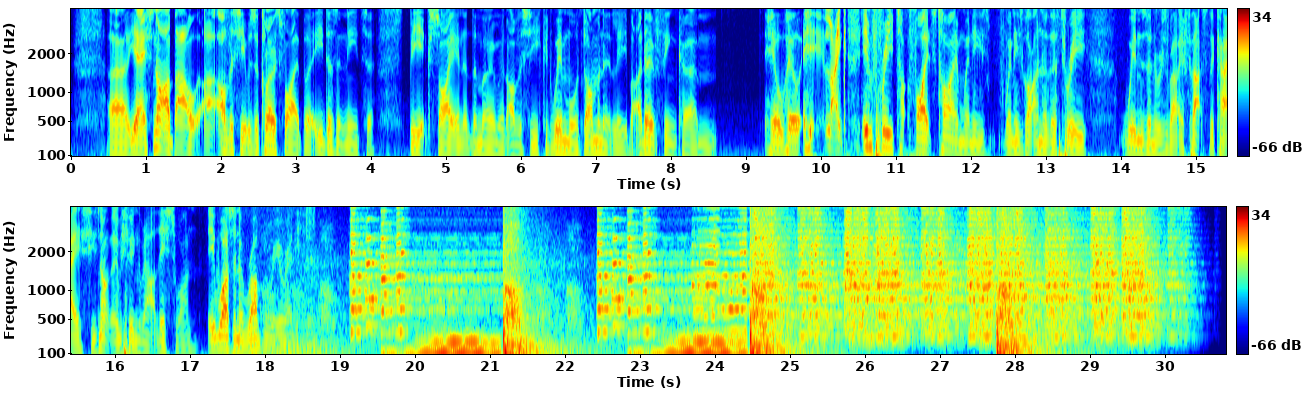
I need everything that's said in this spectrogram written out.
uh, yeah, it's not about. Uh, obviously, it was a close fight, but he doesn't need to be exciting at the moment. Obviously, he could win more dominantly, but I don't think um, he'll he'll he, like in three t- fights time when he's when he's got another three wins under his belt. If that's the case, he's not going to be thinking about this one. It wasn't a robbery or anything.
